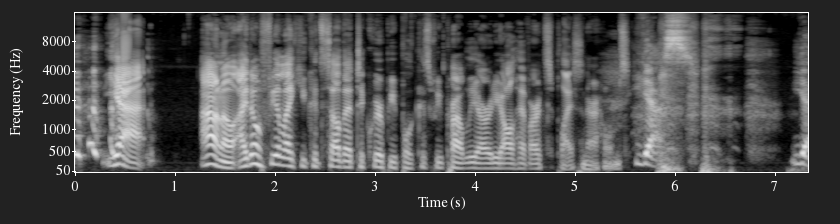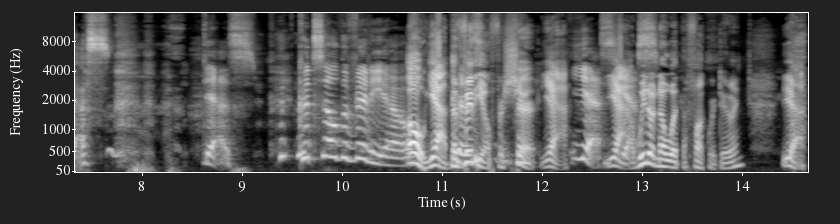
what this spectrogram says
yeah. I don't know. I don't feel like you could sell that to queer people because we probably already all have art supplies in our homes. yes, yes. yes. Could sell the video. Oh yeah, the video for sure. Yeah. Yes. Yeah, yes. we don't know what the fuck we're doing. Yeah.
